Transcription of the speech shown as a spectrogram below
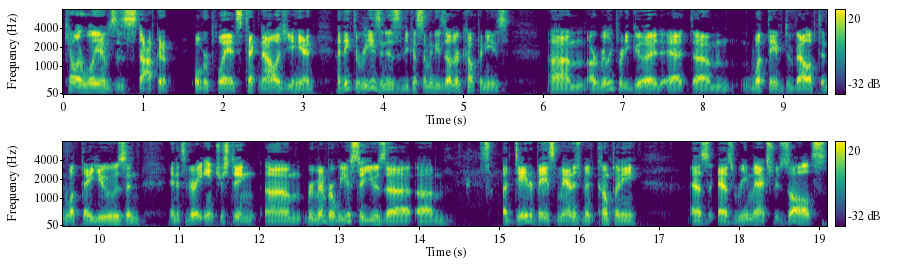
Keller Williams is stop going to overplay its technology hand. I think the reason is because some of these other companies um, are really pretty good at um, what they've developed and what they use, and and it's very interesting. Um, remember, we used to use a um, a database management company as as Remax Results,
